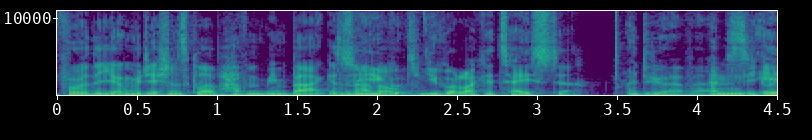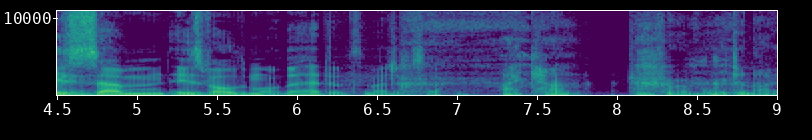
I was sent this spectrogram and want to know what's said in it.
for the Young Magicians Club. Haven't been back as so an you adult. got, you got like a taster. I do have a And secret is in. um is Voldemort the head of the magic circle? I can't confirm or deny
